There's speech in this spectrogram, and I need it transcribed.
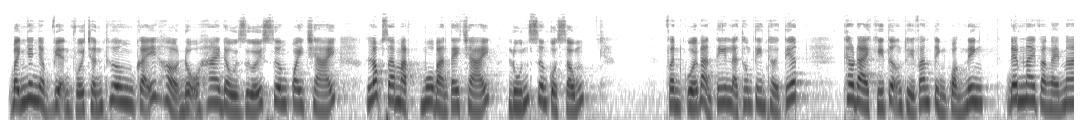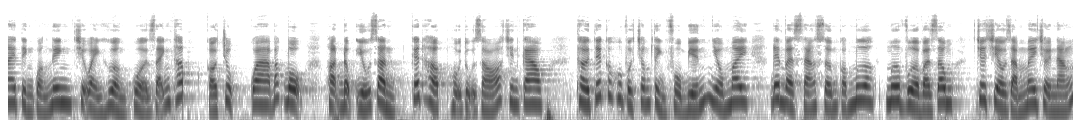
Bệnh nhân nhập viện với chấn thương gãy hở độ hai đầu dưới xương quay trái, lóc da mặt mua bàn tay trái, lún xương cột sống. Phần cuối bản tin là thông tin thời tiết. Theo Đài khí tượng thủy văn tỉnh Quảng Ninh, đêm nay và ngày mai tỉnh Quảng Ninh chịu ảnh hưởng của rãnh thấp có trục qua Bắc Bộ, hoạt động yếu dần, kết hợp hội tụ gió trên cao. Thời tiết các khu vực trong tỉnh phổ biến nhiều mây, đêm và sáng sớm có mưa, mưa vừa và rông, trưa chiều giảm mây trời nắng,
